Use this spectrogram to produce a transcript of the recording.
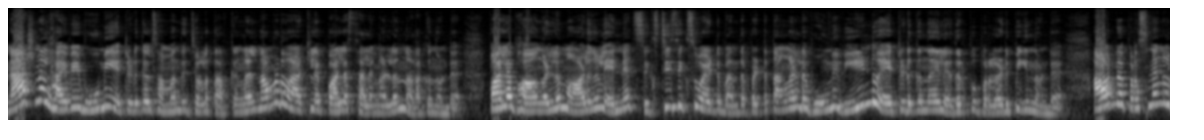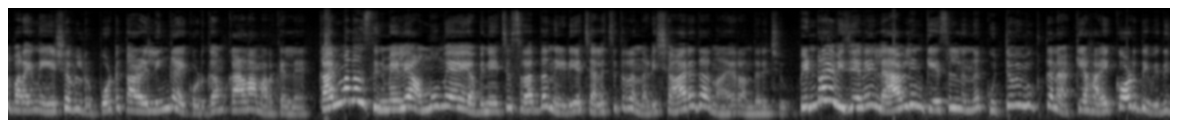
national highway ഭൂമി ഏറ്റെടുക്കൽ സംബന്ധിച്ചുള്ള തർക്കങ്ങൾ നമ്മുടെ നാട്ടിലെ പല സ്ഥലങ്ങളിലും നടക്കുന്നുണ്ട്. പല ഭാഗങ്ങളിലും ആളുകൾ എൻ എച്ച് സിക്സ്റ്റി സിക്സുമായിട്ട് ബന്ധപ്പെട്ട് തങ്ങളുടെ ഭൂമി വീണ്ടും ഏറ്റെടുക്കുന്നതിൽ എതിർപ്പ് പ്രകടിപ്പിക്കുന്നുണ്ട്. അവരുടെ പ്രശ്നങ്ങൾ പറയുന്ന ഏഷ്യവിൽ റിപ്പോർട്ട് താഴെ ലിങ്ക് ആയി കൊടുക്കാം. കാണാൻ മറക്കല്ലേ? കന്മതം സിനിമയിലെ അമ്മൂമ്മയായി അഭിനയിച്ച് ശ്രദ്ധ നേടിയ ചലച്ചിത്ര നടി ശാരദ നായർ അന്തരിച്ചു. പിണറായി വിജയനെ ലാവ്ലിൻ കേസിൽ നിന്ന് കുറ്റവിമുക്തനാക്കിയ ഹൈക്കോടതി വിധി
